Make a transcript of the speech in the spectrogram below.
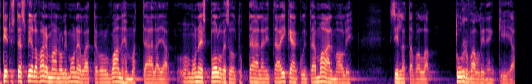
ja tietysti tässä vielä varmaan oli monella, että kun on vanhemmat täällä ja monessa polves oltu täällä, niin tämä ikään kuin tämä maailma oli sillä tavalla turvallinenkin. Ja,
